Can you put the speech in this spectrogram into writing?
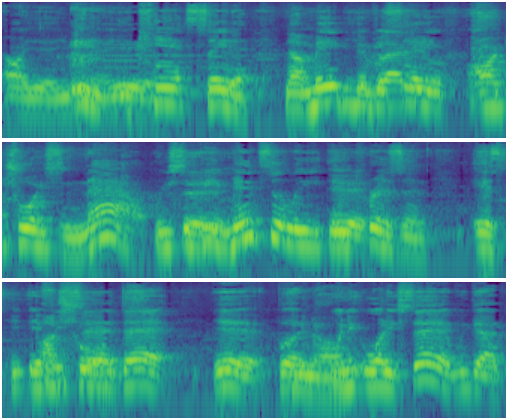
Oh yeah, you can't. You Yeah. can't say that. Now maybe you And can say people- our choice now We to be mentally Yeah. in prison is If a he choice. said that, yeah, but You know. when he, what he said, we got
